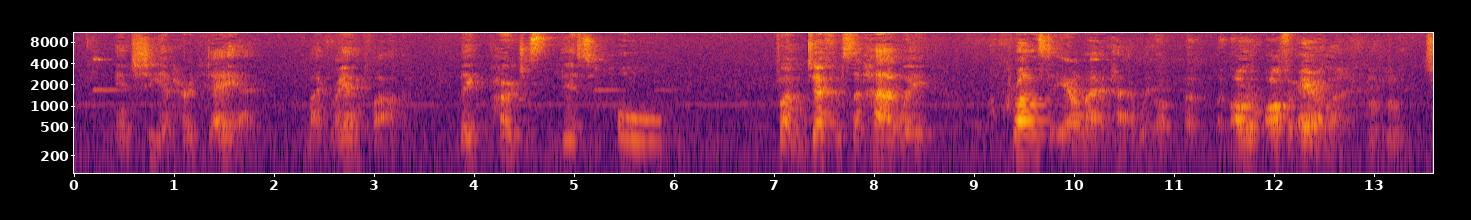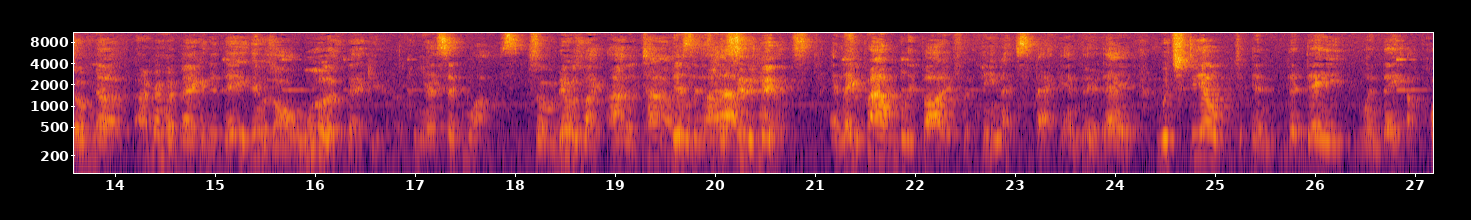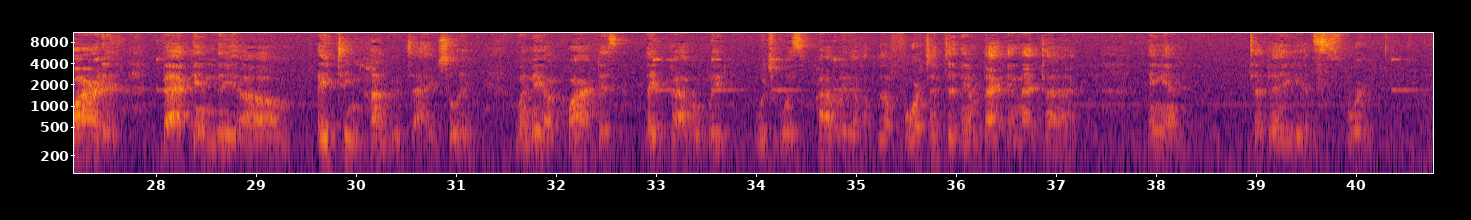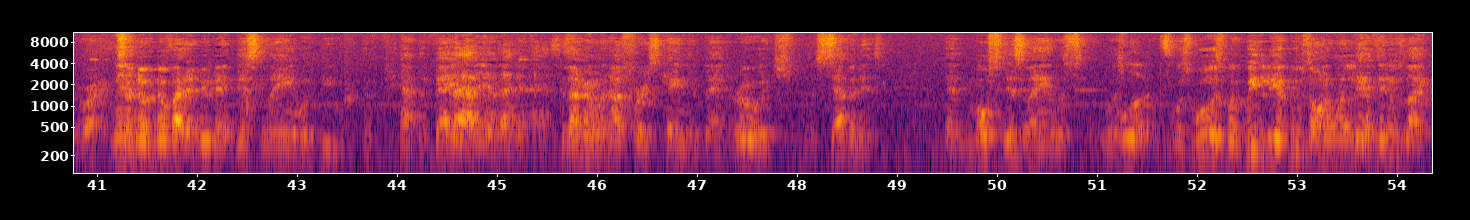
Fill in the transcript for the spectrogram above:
And she and her dad, my grandfather, they purchased this whole from Jefferson Highway across airline highway. uh, on, off of airline. Mhm. So now I remember back in the day, there was all woods back here. Yes, it was. So it was like out of town. This It was is out out of city limits. And they probably bought it for peanuts back in the Yeah. day, which still, in the day when they acquired it, back in the um, 1800s actually, when they acquired this, they probably, which was probably a little fortune to them back in that time. And today it's worth Right. So no, nobody knew that this land would be have the value, value that it has. Because I remember when I first came to Baton Rouge in the seventies, that most of this land was was Woods. was woods, but we lived. We was the only one lived. And it was like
